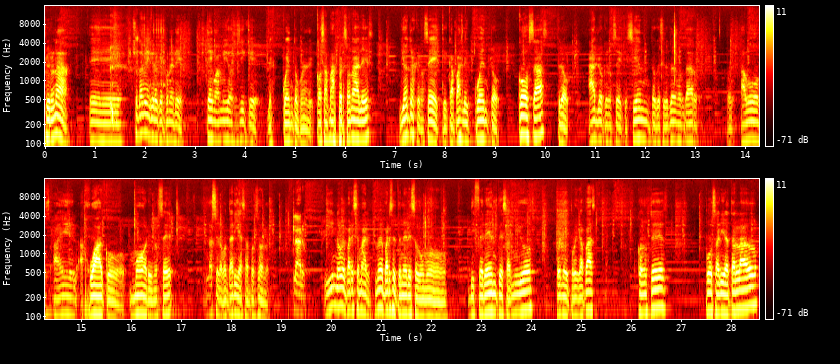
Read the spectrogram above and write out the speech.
pero nada, eh, yo también creo que ponerle, tengo amigos así que les cuento ponerle, cosas más personales y otros que no sé, que capaz les cuento cosas, pero algo que no sé, que siento que se lo tengo que contar pues, a vos, a él, a Juaco, More, no sé, no se lo contaría a esa persona. Claro. Y no me parece mal, no me parece tener eso como diferentes amigos, porque capaz con ustedes puedo salir a tal lado,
